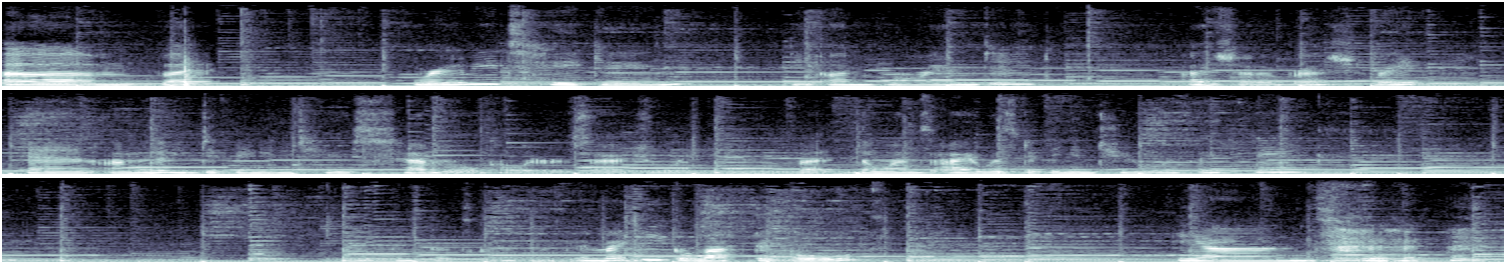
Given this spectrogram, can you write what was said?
Um, but we're gonna be taking the unbranded eyeshadow brush, right? And I'm gonna be dipping into several colors actually. But the ones I was dipping into was I think I don't think that's called it might be Galactic Gold. And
